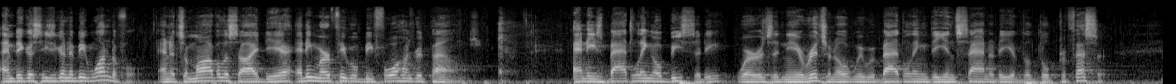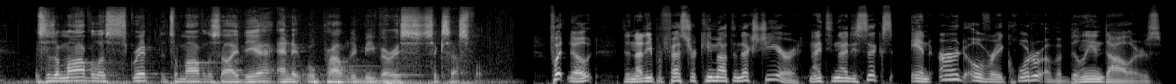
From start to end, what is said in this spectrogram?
And because he's going to be wonderful. And it's a marvelous idea. Eddie Murphy will be 400 pounds and he's battling obesity, whereas in the original, we were battling the insanity of the little professor. This is a marvelous script, it's a marvelous idea, and it will probably be very successful. Footnote The Nutty Professor came out the next year, 1996, and earned over a quarter of a billion dollars.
